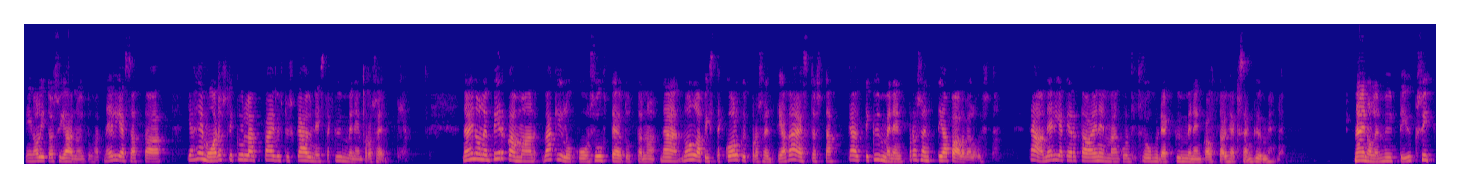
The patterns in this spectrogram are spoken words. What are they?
niin oli tosiaan noin 1400, ja he muodosti kyllä päivystyskäynneistä 10 prosenttia. Näin ollen Pirkanmaan väkilukuun suhteututtuna nämä 0,30 prosenttia väestöstä käytti 10 prosenttia palveluista. Tämä on neljä kertaa enemmän kuin suhde 10 kautta 90. Näin ollen myytti yksi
